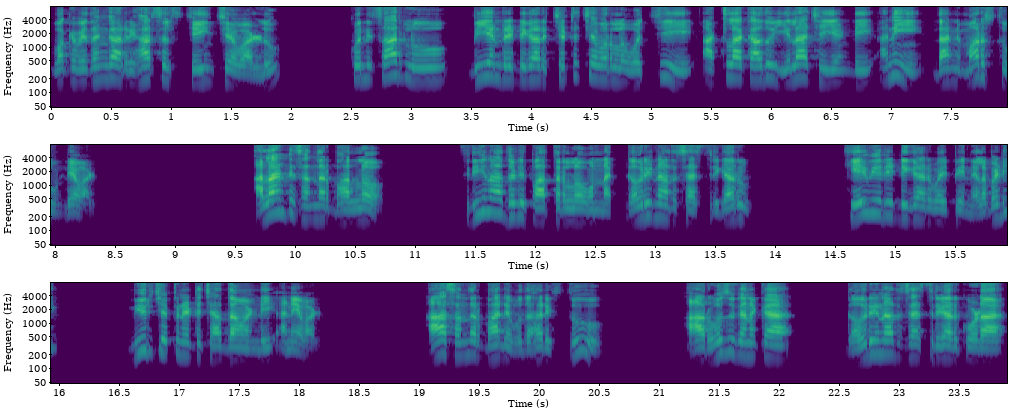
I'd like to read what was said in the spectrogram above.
ఒక విధంగా రిహార్సల్స్ చేయించేవాళ్ళు. కొన్నిసార్లు బిఎన్ రెడ్డి గారు చిట్ట చివరిలో వచ్చి అట్లా కాదు ఇలా చెయ్యండి అని దాన్ని మారుస్తూ ఉండేవాళ్ళు. అలాంటి సందర్భాల్లో శ్రీనాథుడి పాత్రలో ఉన్న గౌరీనాథ శాస్త్రి గారు కేవీ రెడ్డి గారి వైపే నిలబడి మీరు చెప్పినట్టు చేద్దామండి అనేవాళ్ళు. ఆ సందర్భాన్ని ఉదహరిస్తూ ఆ రోజు గనక గౌరీనాథ శాస్త్రి గారు కూడా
